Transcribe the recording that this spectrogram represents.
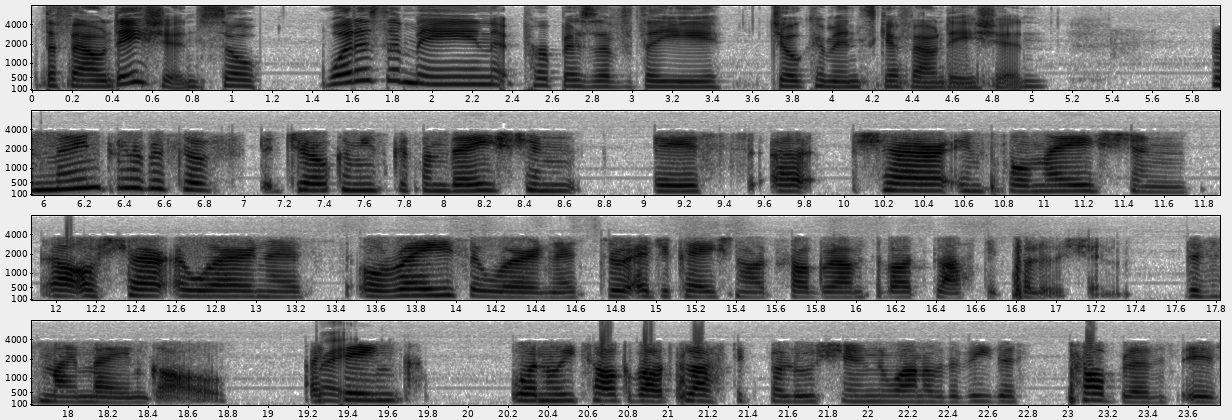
the foundation. So, what is the main purpose of the Jo Kaminska Foundation? The main purpose of the Jo Kaminska Foundation is uh, share information uh, or share awareness or raise awareness through educational programs about plastic pollution. This is my main goal. I think when we talk about plastic pollution, one of the biggest problems is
